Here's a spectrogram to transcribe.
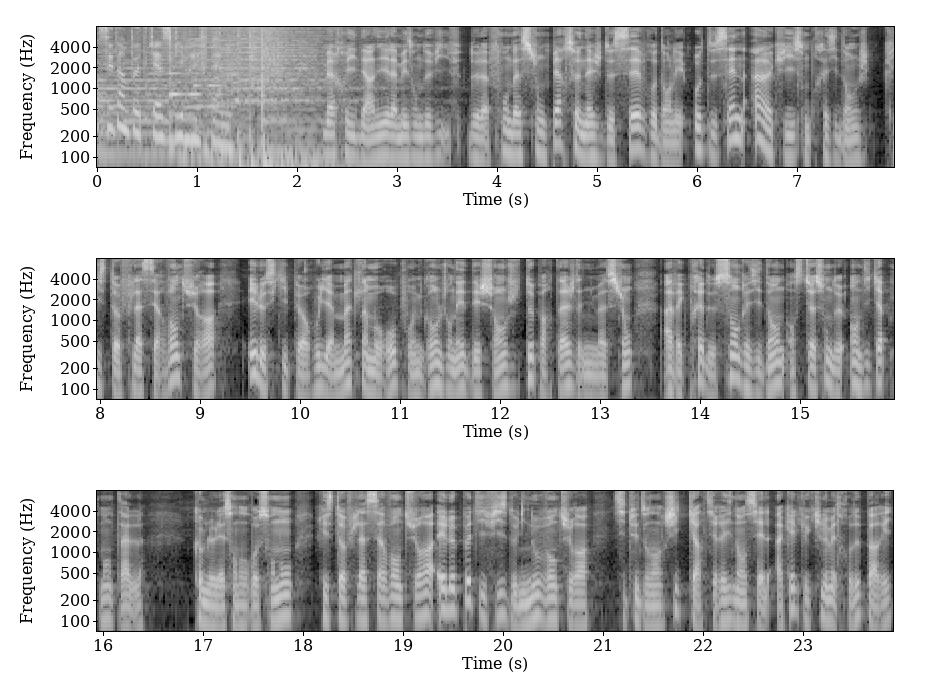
C'est un podcast Vivre FM. Mercredi dernier, la maison de vie de la Fondation Personnage de Sèvres dans les Hauts-de-Seine a accueilli son président Christophe Lasserre-Ventura et le skipper William Matelin-Moreau pour une grande journée d'échange, de partage, d'animation avec près de 100 résidents en situation de handicap mental. Comme le laisse entendre son nom, Christophe Lasserre Ventura est le petit-fils de Lino Ventura. Situé dans un chic quartier résidentiel à quelques kilomètres de Paris,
